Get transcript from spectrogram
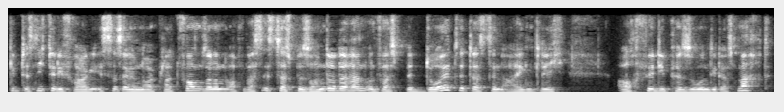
gibt es nicht nur die Frage, ist das eine neue Plattform, sondern auch, was ist das Besondere daran und was bedeutet das denn eigentlich auch für die Person, die das macht?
